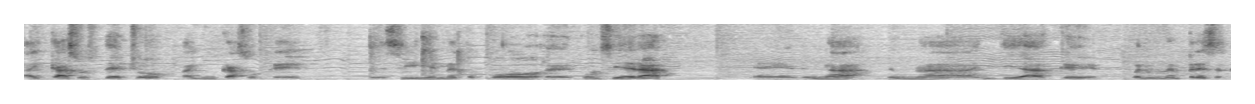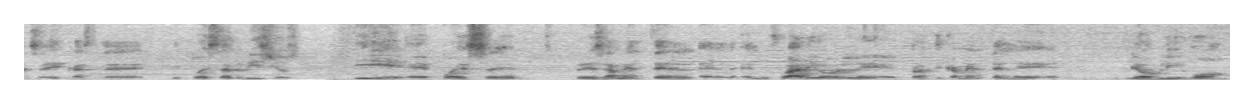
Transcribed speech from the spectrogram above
hay casos, de hecho, hay un caso que sí me tocó considerar de, una, de una entidad que, bueno, una empresa que se dedica a este tipo de servicios y pues precisamente el, usuario le prácticamente le, le, obligó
